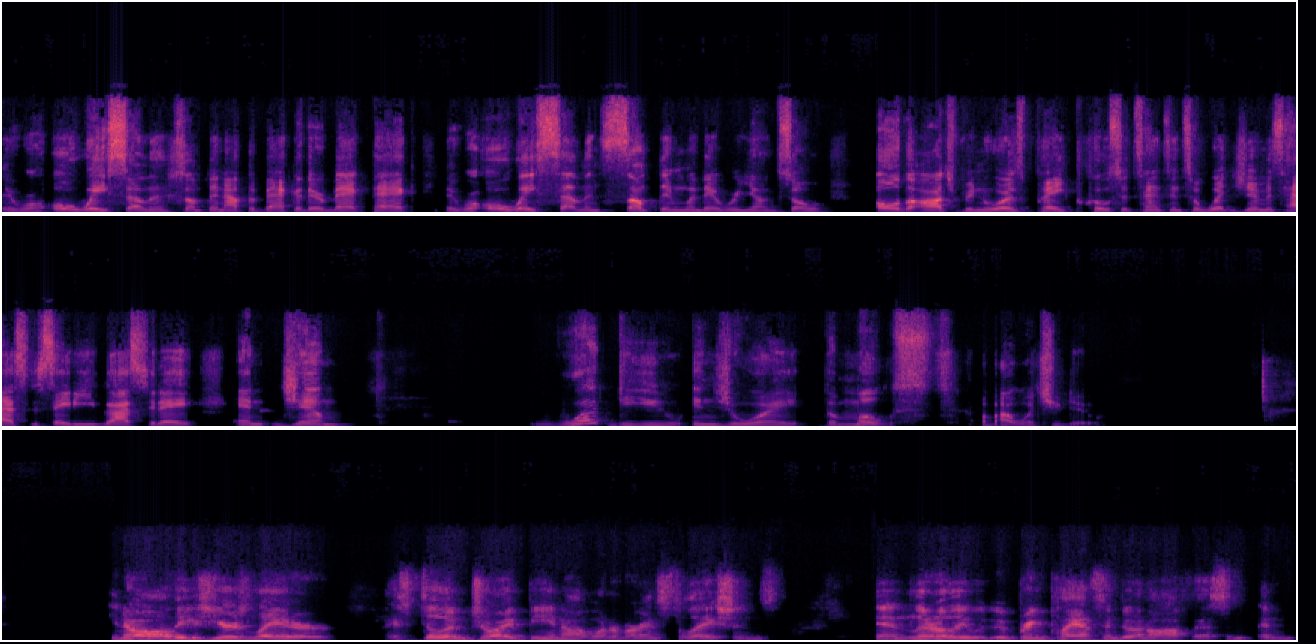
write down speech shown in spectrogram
They were always selling something out the back of their backpack. They were always selling something when they were young. So all the entrepreneurs pay close attention to what Jim has to say to you guys today. And Jim, what do you enjoy the most about what you do? You know, all these years later, I still enjoy being on one of our installations. And literally, we bring plants into an office and, and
